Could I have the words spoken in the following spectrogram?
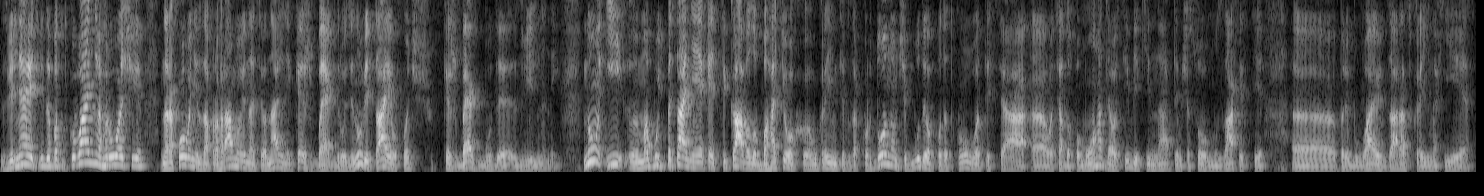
Звільняють від оподаткування гроші, нараховані за програмою Національний кешбек. Друзі, ну вітаю, хоч кешбек буде звільнений. Ну і, е, мабуть, питання, яке цікавило багатьох українців за кордоном, чи буде оподатковуватися е, оця допомога для осіб, які на тимчасовому захисті е, перебувають зараз в країнах ЄС.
